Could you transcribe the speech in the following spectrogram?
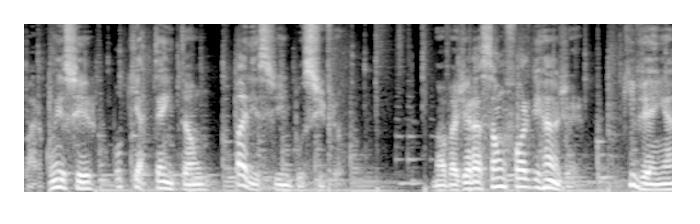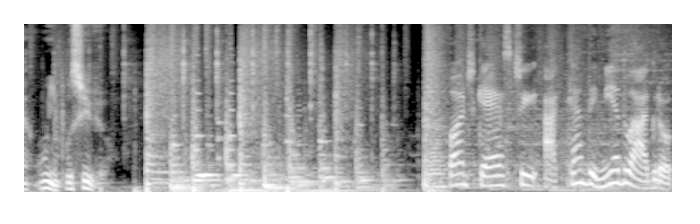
para conhecer o que até então parecia impossível. Nova geração Ford Ranger. Que venha o impossível. Podcast Academia do Agro.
